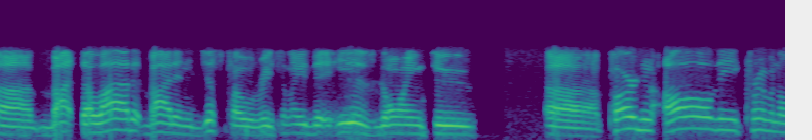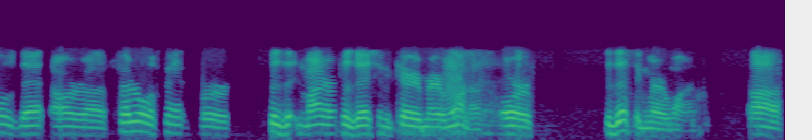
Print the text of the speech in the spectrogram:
Uh but the lie that Biden just told recently that he is going to uh, pardon all the criminals that are uh, federal offense for minor possession of carry marijuana or possessing marijuana. Uh,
